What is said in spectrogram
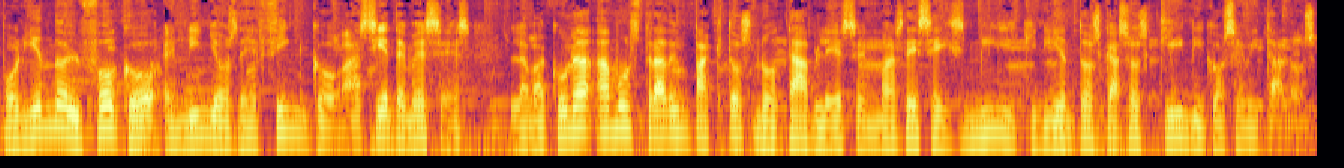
Poniendo el foco en niños de 5 a 7 meses, la vacuna ha mostrado impactos notables en más de 6.500 casos clínicos evitados,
